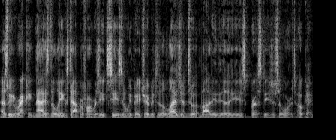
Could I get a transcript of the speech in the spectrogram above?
As we recognize the league's top performers each season, we pay tribute to the legends who embody these prestigious awards. Okay.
